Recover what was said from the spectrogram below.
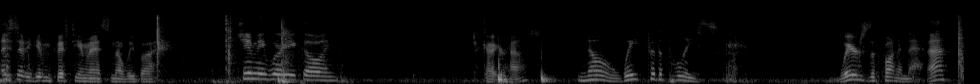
I said to give him 15 minutes and they'll be by. Jimmy, where are you going? Check out your house. No, wait for the police. Where's the fun in that, huh?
